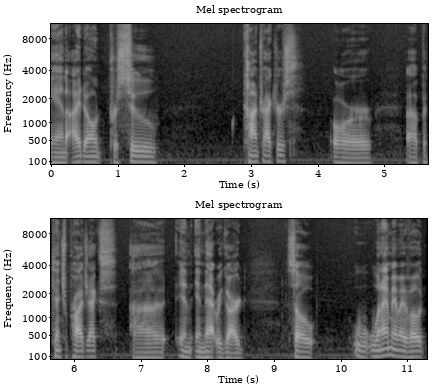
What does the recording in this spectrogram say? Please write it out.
and I don't pursue contractors or potential projects uh, in, in that regard. So when I made my vote,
